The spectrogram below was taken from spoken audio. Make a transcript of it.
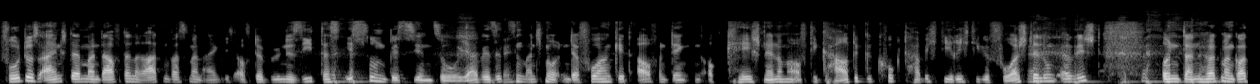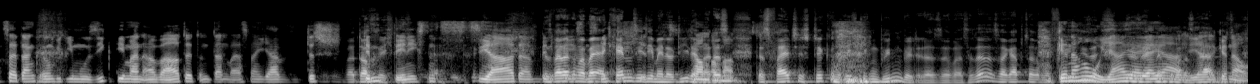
Fotos einstellen. Man darf dann raten, was man eigentlich auf der Bühne sieht. Das ist so ein bisschen so. Ja, wir sitzen okay. manchmal unten, der Vorhang geht auf und denken, okay, schnell nochmal auf die Karte geguckt, habe ich die richtige Vorstellung erwischt? Und dann hört man Gott sei Dank irgendwie die Musik, die man erwartet und dann weiß man, ja, das stimmt wenigstens. Ja, da das war doch immer bei Erkennen Sie die Melodie, da war das, das falsche Stück im richtigen Bühnenbild oder sowas, oder? Das gab es doch immer Genau, diese, ja, diese ja, ja, ja, ja, genau.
